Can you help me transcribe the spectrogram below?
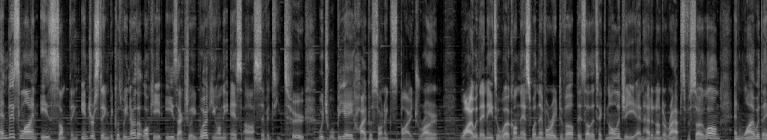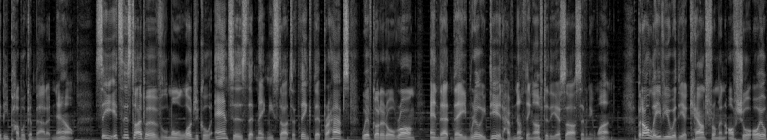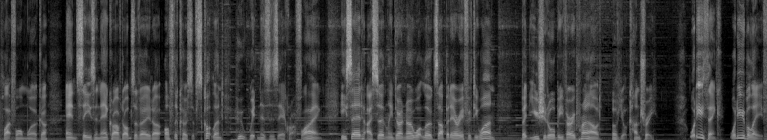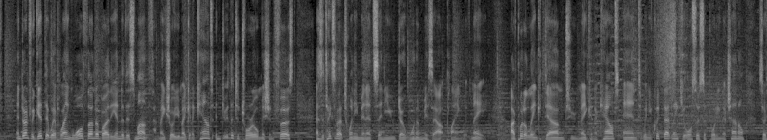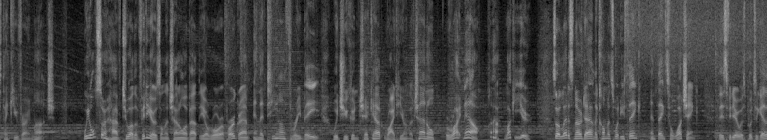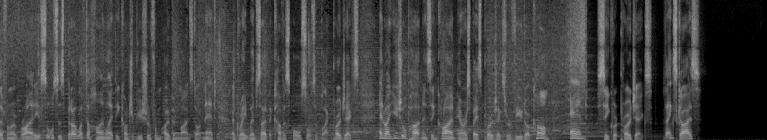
And this line is something interesting because we know that Lockheed is actually working on the SR 72, which will be a hypersonic spy drone. Why would they need to work on this when they've already developed this other technology and had it under wraps for so long, and why would they be public about it now? See, it's this type of more logical answers that make me start to think that perhaps we've got it all wrong and that they really did have nothing after the SR 71. But I'll leave you with the account from an offshore oil platform worker and sees an aircraft observer off the coast of Scotland who witnesses aircraft flying. He said, I certainly don't know what lurks up at Area 51, but you should all be very proud of your country. What do you think? What do you believe? And don't forget that we're playing War Thunder by the end of this month. Make sure you make an account and do the tutorial mission first, as it takes about 20 minutes and you don't want to miss out playing with me. I've put a link down to make an account, and when you click that link, you're also supporting the channel, so thank you very much. We also have two other videos on the channel about the Aurora program and the TR3B, which you can check out right here on the channel right now. Lucky you. So let us know down in the comments what you think, and thanks for watching. This video was put together from a variety of sources, but I'd love to highlight the contribution from OpenMinds.net, a great website that covers all sorts of black projects, and my usual partners in crime, AerospaceProjectsReview.com and Secret Projects. Thanks, guys.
